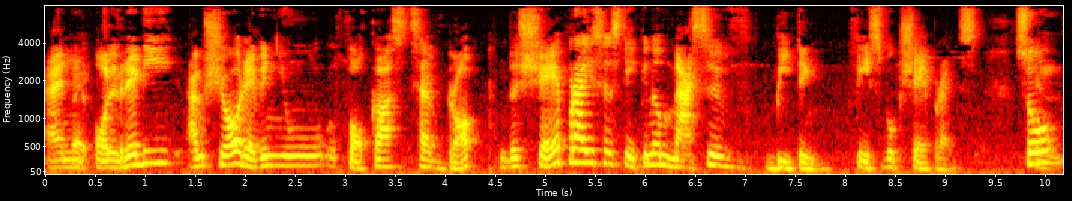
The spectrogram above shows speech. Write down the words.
And Right. already i'm sure revenue forecasts have dropped. The share price has taken a massive beating. Facebook share price. So In-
